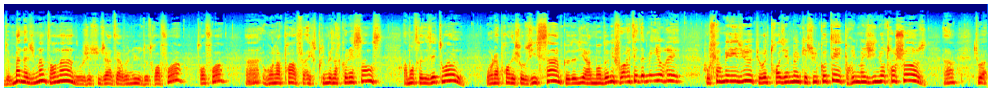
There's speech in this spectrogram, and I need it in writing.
de management en Inde, où je suis déjà intervenu deux, trois fois, trois fois, hein, où on apprend à exprimer de la reconnaissance, à montrer des étoiles, on apprend des choses aussi simples que de dire à un moment donné, il faut arrêter d'améliorer, faut fermer les yeux, puis y aurait le troisième œil qui est sur le côté pour imaginer autre chose. Hein. Tu vois,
